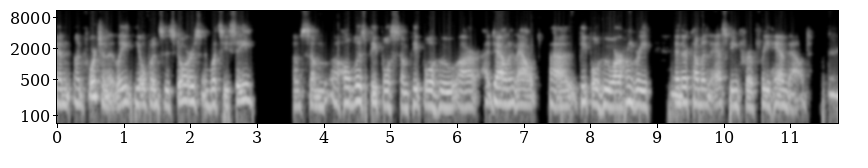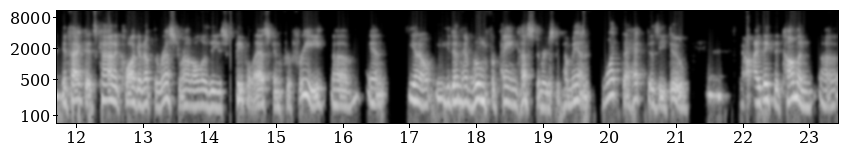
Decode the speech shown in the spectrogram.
and unfortunately, he opens his doors, and what's he see? Uh, some uh, homeless people, some people who are down and out, uh, people who are hungry, and they're coming asking for a free handout. Mm-hmm. In fact, it's kind of clogging up the restaurant. All of these people asking for free, um, and you know he doesn't have room for paying customers to come in. What the heck does he do? Mm-hmm. I think the common uh,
